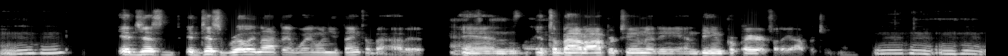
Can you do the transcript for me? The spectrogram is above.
Mm-hmm. It just, it just really not that way when you think about it and it's about opportunity and being prepared for the opportunity. Mm-hmm, mm-hmm.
